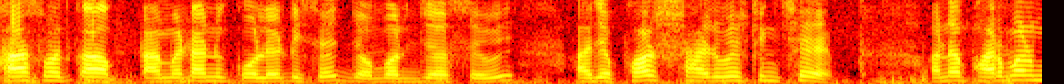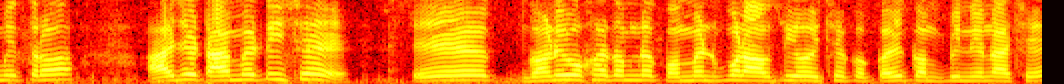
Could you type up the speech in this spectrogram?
ખાસ વાત કે ટામેટાની ક્વોલિટી છે, જબરજસ્ત એવી. આજે ફર્સ્ટ હાર્વેસ્ટિંગ છે, અને ફાર્મર મિત્ર, આ જે ટામેટી છે, એ ઘણી વખત અમને કોમેન્ટ પણ આવતી હોય છે કે કઈ કંપનીના છે.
